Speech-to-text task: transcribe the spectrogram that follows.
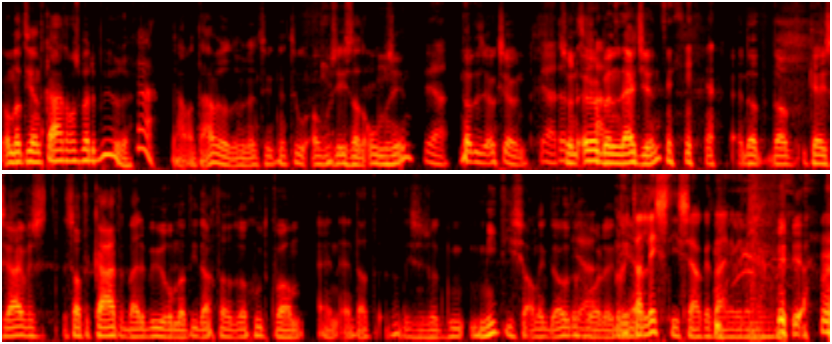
Omdat hij aan het kaarten was bij de buren. Ja. Ja, want daar wilden we natuurlijk naartoe. Overigens is dat onzin. Ja. Dat is ook zo'n ja zo'n urban legend. En dat, dat Kees Rijvers zat te kaarten bij de buren omdat hij dacht dat het wel goed kwam. En, en dat, dat is een soort mythische anekdote Ja, geworden. Brutalistisch zou ik het bijna willen noemen. ja,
